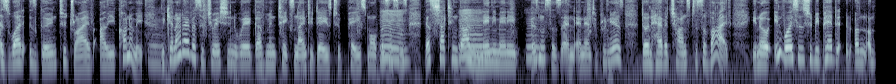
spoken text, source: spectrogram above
is what is going to drive our economy. Mm. We cannot have a situation where government takes 90 days to pay small businesses. Mm. That's shutting down mm. many, many businesses and, and entrepreneurs don't have a chance to survive. You know, invoices should be paid on, on,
